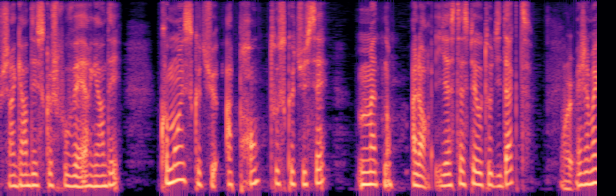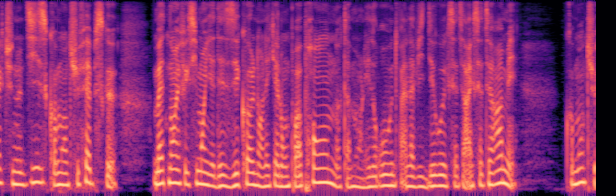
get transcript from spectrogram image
J'ai regardé ce que je pouvais regarder. Comment est-ce que tu apprends tout ce que tu sais maintenant? Alors, il y a cet aspect autodidacte, Ouais. mais j'aimerais que tu nous dises comment tu fais, parce que maintenant, effectivement, il y a des écoles dans lesquelles on peut apprendre, notamment les drones, enfin, la vidéo, etc., etc. Mais comment tu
